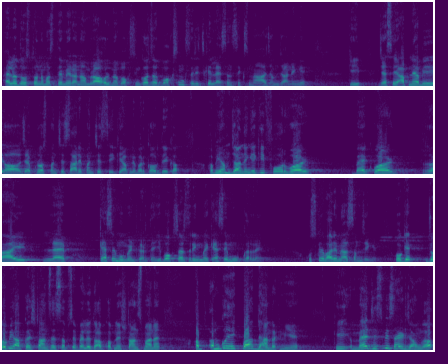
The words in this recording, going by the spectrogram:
हेलो दोस्तों, नमस्ते, मेरा नाम राहुल, मैं बॉक्सिंग कोच और बॉक्सिंग सीरीज़ के लेसन सिक्स में आज हम जानेंगे कि जैसे आपने अभी जैप क्रॉस पंचेस सारे पंचेस सीखे, आपने वर्कआउट देखा, अभी हम जानेंगे कि फॉरवर्ड बैकवर्ड राइट लेफ़्ट कैसे मूवमेंट करते हैं, ये बॉक्सर्स रिंग में कैसे मूव कर रहे हैं, उसके बारे में आज समझेंगे। ओके जो भी आपका स्टांस है, सबसे पहले तो आपको अपने स्टांस में आना है। अब हमको एक बात ध्यान रखनी है कि मैं जिस भी साइड जाऊँगा,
